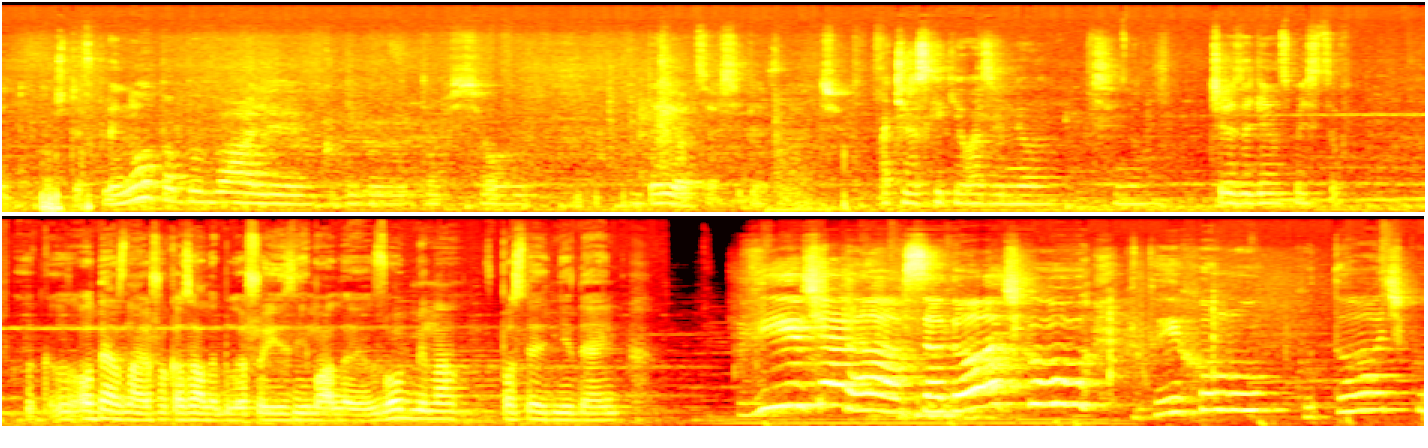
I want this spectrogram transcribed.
это, что в плену побывали, как бы это все дается о себе знать. А через скільки вас звільнили сім'ю? Через 11 месяцев. Одне знаю, що казали, було, що її знімали з обміна в останній день. Вівчара в садочку, в тихому куточку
